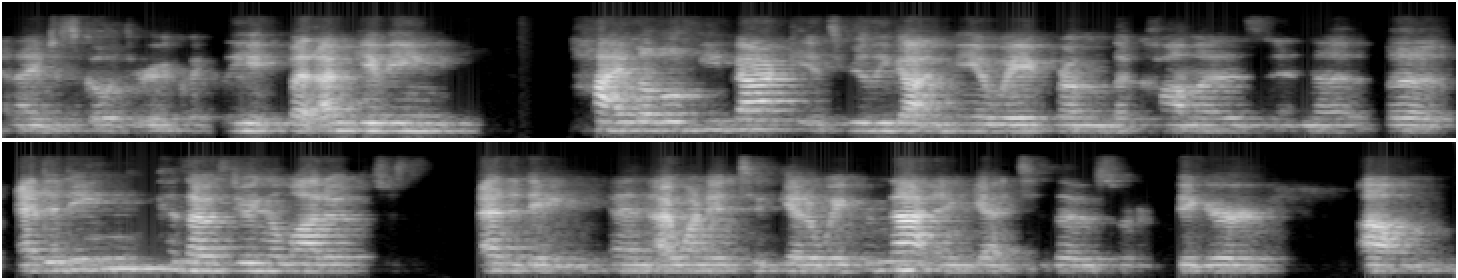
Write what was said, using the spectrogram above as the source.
and I just go through it quickly, but I'm giving high level feedback, it's really gotten me away from the commas and the, the editing, because I was doing a lot of just editing, and I wanted to get away from that and get to those sort of bigger, um,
